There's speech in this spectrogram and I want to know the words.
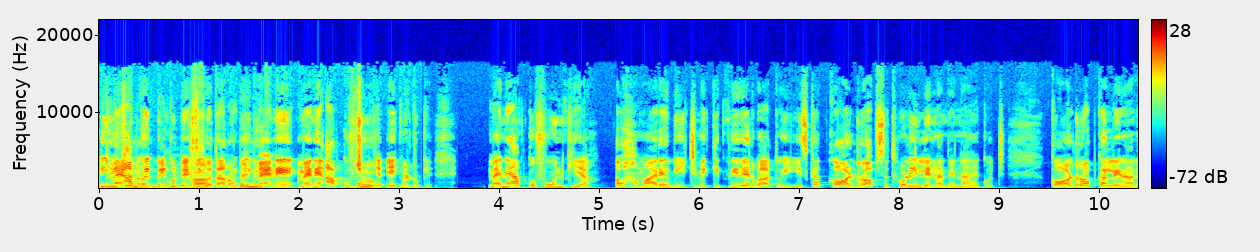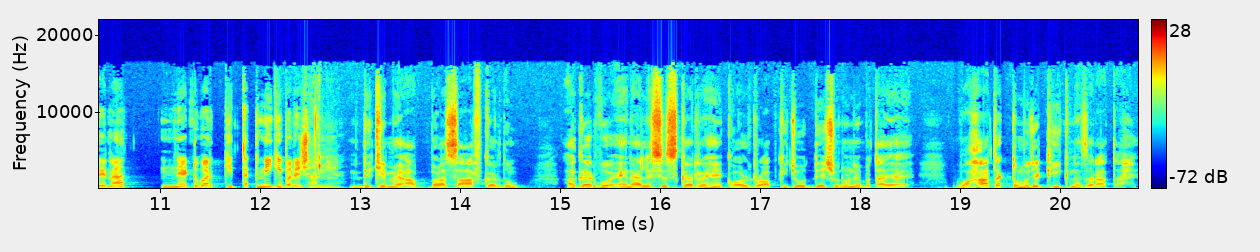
नहीं मैं आपको एक बिल्कुल बेसिक हाँ, बता रहा हूँ। मैंने मैंने आपको फ़ोन किया। एक मिनट रुकिए। मैंने आपको फ़ोन किया। अब हमारे बीच में कितनी देर बात हुई? इसका कॉल ड्रॉप से थोड़ी लेना देना है कुछ। कॉल ड्रॉप का लेना देना नेटवर्क की तकनीकी परेशानी है। देखिए मैं आप बड़ा साफ़ कर दूँ। अगर वो एनालिसिस कर रहे हैं कॉल ड्रॉप की जो उद्देश्य उन्होंने बताया है वहाँ तक तो मुझे ठीक नज़र आता है।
